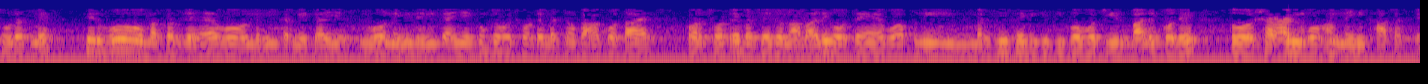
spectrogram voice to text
صورت میں پھر وہ مطلب جو ہے وہ نہیں کرنی چاہیے، وہ نہیں لینی چاہیے، کیونکہ وہ چھوٹے بچوں کا حق ہوتا ہے۔ اور چھوٹے بچے جو نابالغ ہوتے ہیں، وہ اپنی مرضی سے بھی کسی کو وہ چیز بالغ کو دیں تو شرائن وہ ہم نہیں کھا سکتے۔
